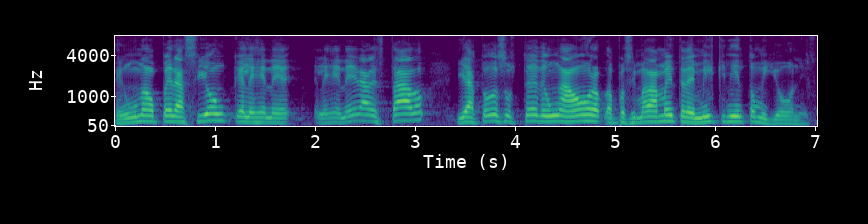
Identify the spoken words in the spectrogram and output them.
en una operación que le genera, le genera al Estado y a todos ustedes un ahorro aproximadamente de 1.500 millones.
